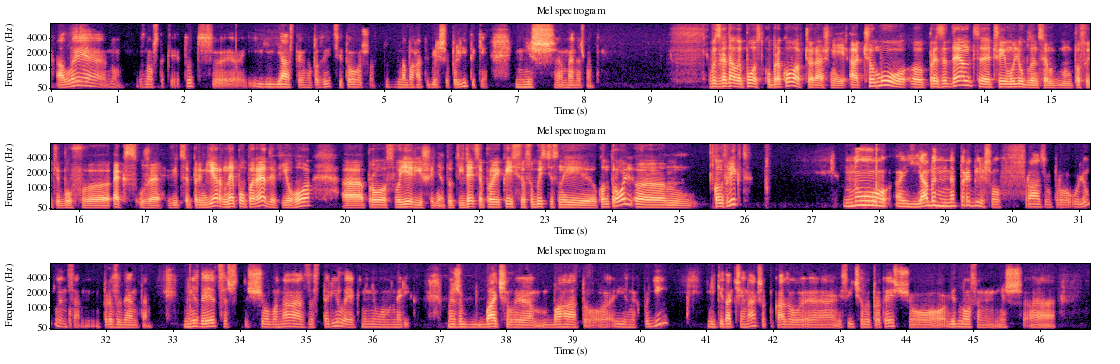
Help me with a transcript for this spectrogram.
Але ну знову ж таки, тут е, і я стою на позиції того, що тут набагато більше політики, ніж менеджмент. Ви згадали пост Кубракова вчорашній. А чому е, президент, е, чиїм улюбленцем по суті був екс уже віце-прем'єр, не попередив його е, про своє рішення? Тут йдеться про якийсь особистісний контроль, е, конфлікт. Ну, я би не перебільшував фразу про улюбленця президента. Мені здається, що вона застаріла як мінімум на рік. Ми ж бачили багато різних подій, які так чи інакше показували е, і свідчили про те, що відносини між е,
